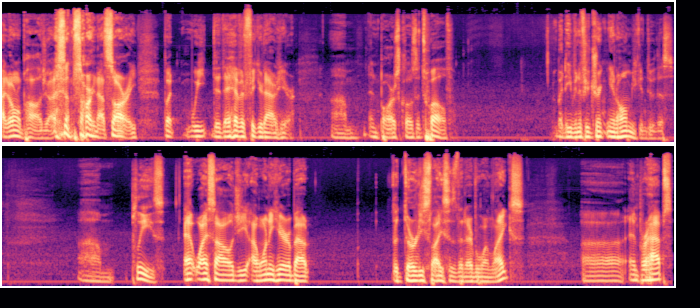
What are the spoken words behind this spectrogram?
I don't apologize. I'm sorry, not sorry, but we they have it figured out here, um, and bars close at twelve. But even if you're drinking at home, you can do this. Um, please, at Weissology, I want to hear about the dirty slices that everyone likes. Uh, and perhaps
